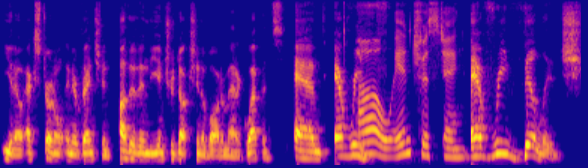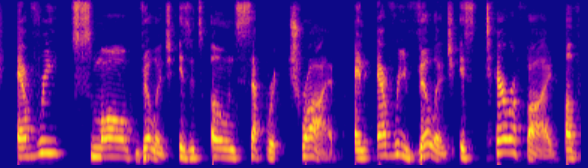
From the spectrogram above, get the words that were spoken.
you know external intervention other than the introduction of automatic weapons. And every oh interesting. every village every small village is its own separate tribe and every village is terrified of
